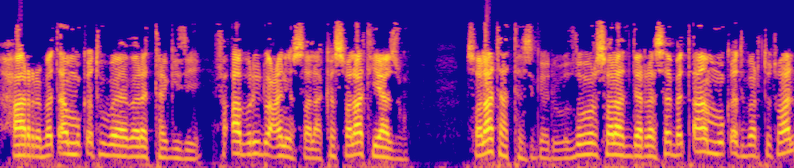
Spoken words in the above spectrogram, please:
حر በጣም ሙቀቱ በበረታ ጊዜ فأبردوا عن الصلاة ከሶላት ያዙ ሶላት አትስገዱ። ዙሁር ሶላት ደረሰ በጣም ሙቀት በርትቷል።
